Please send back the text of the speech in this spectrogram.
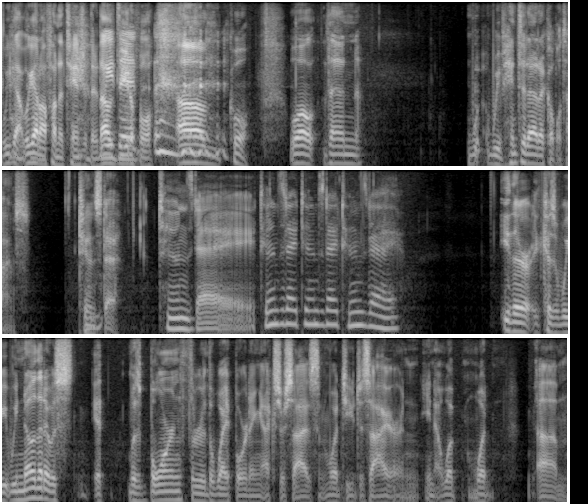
we got we got off on a tangent there. That was beautiful. Um, cool. Well, then w- we've hinted at a couple times. Tunes Day. Tuesday. Tuesday. Tuesday. Tuesday. Either because we we know that it was it was born through the whiteboarding exercise and what do you desire and you know what what um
